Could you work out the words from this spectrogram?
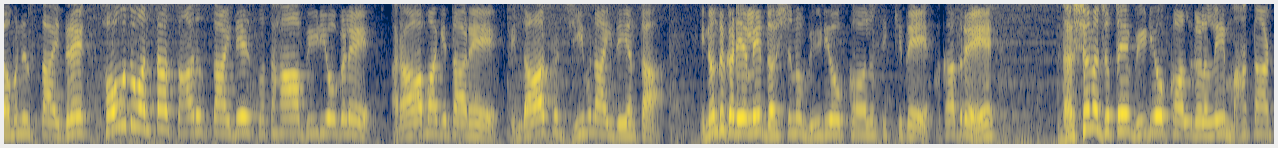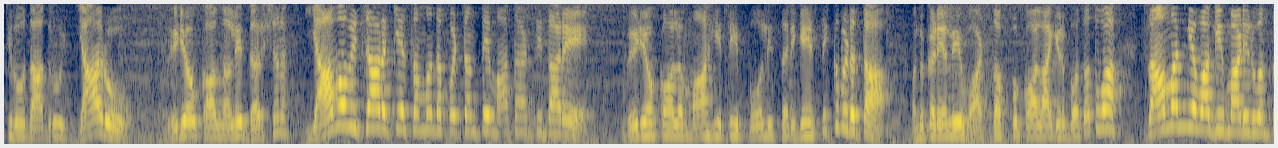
ಗಮನಿಸ್ತಾ ಇದ್ರೆ ಹೌದು ಅಂತ ಸಾರಿಸ್ತಾ ಇದೆ ಸ್ವತಃ ವಿಡಿಯೋಗಳೇ. ಆರಾಮಾಗಿದ್ದಾರೆ, ಬಿಂದಾಸ್ ಜೀವನ ಇದೆ ಅಂತ. ಇನ್ನೊಂದು ಕಡೆಯಲ್ಲಿ ದರ್ಶನ್ ವಿಡಿಯೋ ಕಾಲ್ ಸಿಕ್ಕಿದೆ. ಹಾಗಾದ್ರೆ ದರ್ಶನ ಜೊತೆ ವಿಡಿಯೋ ಕಾಲ್ಗಳಲ್ಲಿ ಮಾತಾಡ್ತಿರೋದಾದ್ರೂ ಯಾರು? ವಿಡಿಯೋ ಕಾಲ್ನಲ್ಲಿ ದರ್ಶನ್ ಯಾವ ವಿಚಾರಕ್ಕೆ ಸಂಬಂಧಪಟ್ಟಂತೆ ಮಾತಾಡ್ತಿದ್ದಾರೆ? ವಿಡಿಯೋ ಕಾಲ್ ಮಾಹಿತಿ ಪೊಲೀಸರಿಗೆ ಸಿಕ್ಕಿಬಿಡುತ್ತಾ? ಒಂದು ಕಡೆಯಲ್ಲಿ ವಾಟ್ಸಪ್ ಕಾಲ್ ಆಗಿರ್ಬೋದು ಅಥವಾ ಸಾಮಾನ್ಯವಾಗಿ ಮಾಡಿರುವಂತ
